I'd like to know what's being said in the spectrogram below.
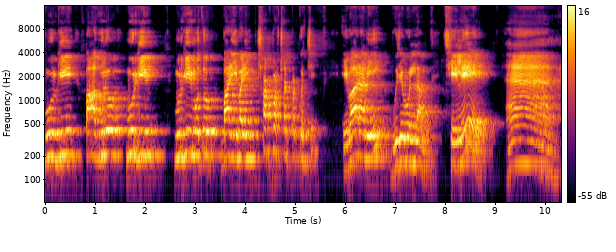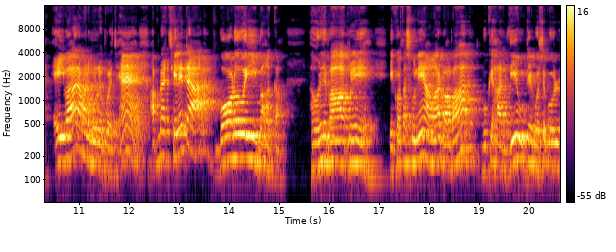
মুরগি, পাগুলো মুরগির মুরগির মতো বাড়ি বাড়ি ছটপট ছটপট করছে। এবার আমি বুঝে বললাম, ছেলে? হ্যাঁ। এইবার আমার মনে পড়েছে হ্যাঁ আপনার ছেলেটা বড়ই বাঁকা। ওরে বাপ রে, এ কথা শুনে আমার বাবা বুকে হাত দিয়ে উঠে বসে বলল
